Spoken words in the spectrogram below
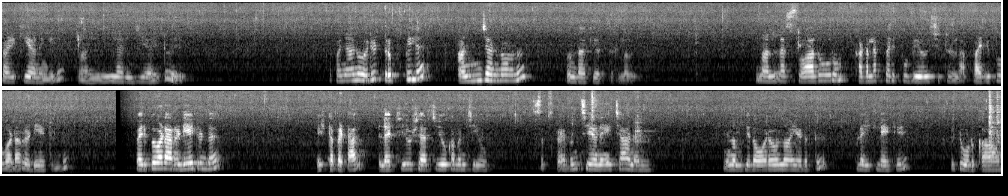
കഴിക്കുകയാണെങ്കിൽ നല്ല രുചിയായിട്ട് വരും. അപ്പോൾ ഞാൻ ഒരു ട്രിപ്പിൽ അഞ്ചെണ്ണമാണ് ഉണ്ടാക്കിയെടുത്തിട്ടുള്ളത്. നല്ല സ്വാദൂറും കടലപ്പരിപ്പ് ഉപയോഗിച്ചിട്ടുള്ള പരിപ്പ് വട റെഡിയായിട്ടുണ്ട് പരിപ്പ് വട റെഡിയായിട്ടുണ്ട് ഇഷ്ടപ്പെട്ടാൽ ലൈക്ക് ചെയ്യൂ ഷെയർ ചെയ്യൂ കമന്റ് ചെയ്യൂ. സബ്സ്ക്രൈബും ചെയ്യണേ ചാനൽ ഇനി നമുക്കിത് ഓരോന്നായി എടുത്ത് പ്ലേറ്റിലേക്ക് ഇട്ട് കൊടുക്കാം.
